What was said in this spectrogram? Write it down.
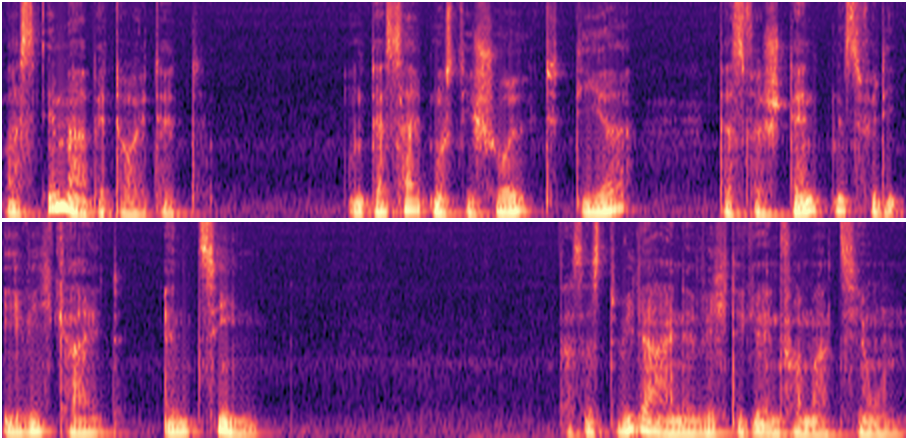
was immer bedeutet. Und deshalb muss die Schuld dir das Verständnis für die Ewigkeit entziehen. Das ist wieder eine wichtige Information.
